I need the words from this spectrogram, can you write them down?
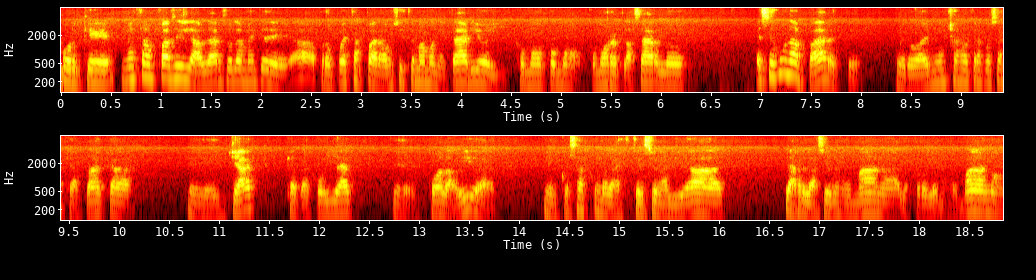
Porque no es tan fácil hablar solamente de ah, propuestas para un sistema monetario y cómo, cómo, cómo reemplazarlo. Esa es una parte, pero hay muchas otras cosas que ataca eh, Jack, que atacó Jack eh, toda la vida, en cosas como la extensionalidad, las relaciones humanas, los problemas humanos,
